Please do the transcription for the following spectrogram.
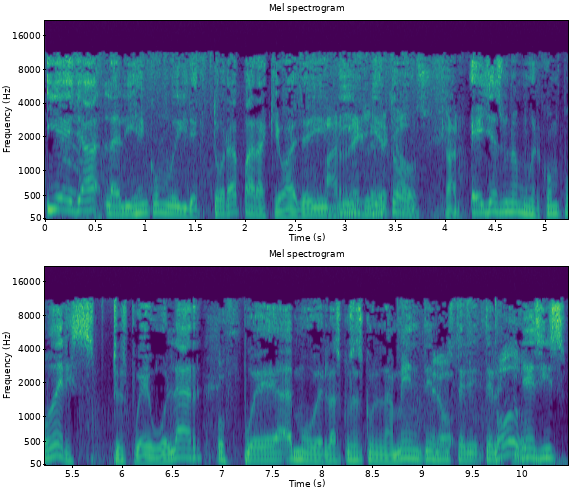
Y ella la eligen como directora para que vaya y Arregle limpie todo. caos, claro. Ella es una mujer con poderes. Entonces puede volar, Uf. puede ah, mover las cosas con la mente. Tele- todo. telequinesis.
